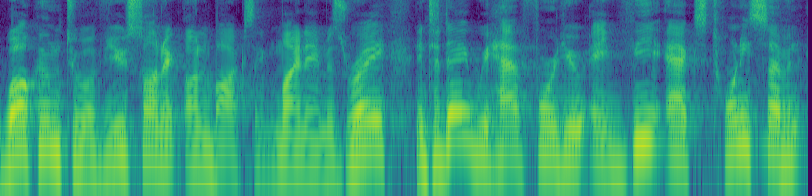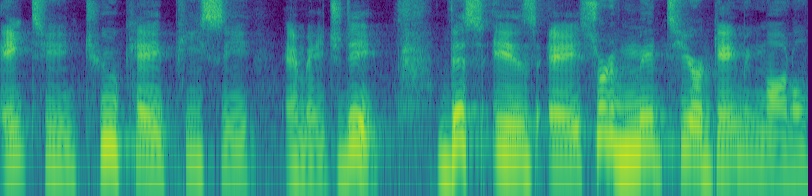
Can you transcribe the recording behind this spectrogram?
Welcome to a ViewSonic unboxing. My name is Ray, and today we have for you a VX2718 2K PC MHD. This is a sort of mid-tier gaming model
